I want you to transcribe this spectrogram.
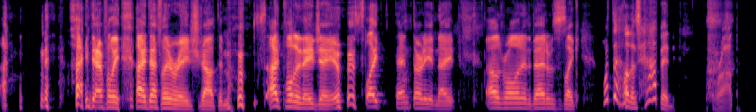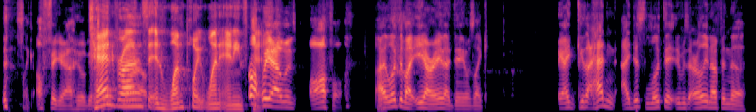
I definitely, I definitely rage dropped him. I pulled an AJ. It was like 10 30 at night. I was rolling in the bed. It was just like, what the hell has happened? Drop. It's like, I'll figure out who will 10 runs in 1.1 innings. Pitch. Oh, yeah. It was awful. I looked at my ERA that day. It was like, I, because I hadn't, I just looked at it was early enough in the,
